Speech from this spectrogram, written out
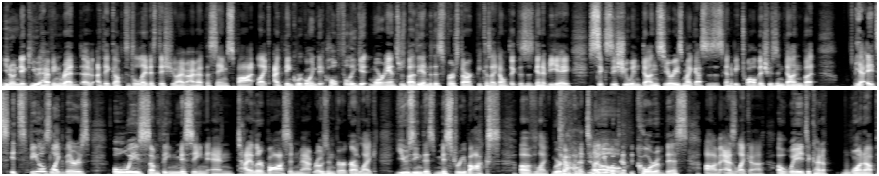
you know nick you having read uh, i think up to the latest issue I'm, I'm at the same spot like i think we're going to hopefully get more answers by the end of this first arc because i don't think this is going to be a six issue and done series my guess is it's going to be 12 issues and done but yeah it's it feels like there's always something missing and tyler boss and matt rosenberg are like using this mystery box of like we're not going to tell you what's at the core of this um as like a a way to kind of one up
